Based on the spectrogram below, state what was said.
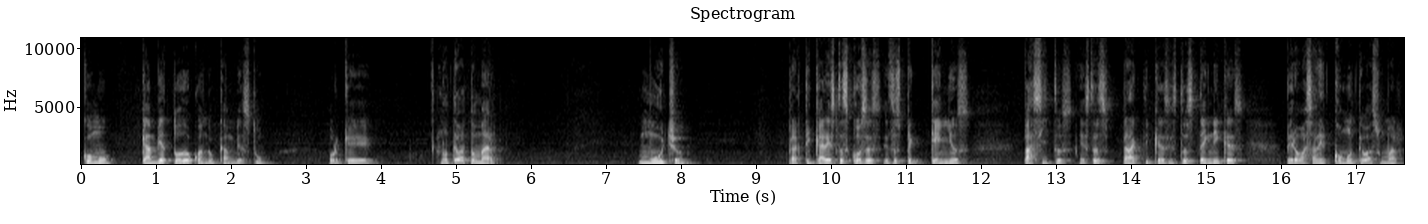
cómo cambia todo cuando cambias tú porque no te va a tomar mucho practicar estas cosas, estos pequeños pasitos, estas prácticas, estas técnicas, pero vas a ver cómo te va a sumar.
